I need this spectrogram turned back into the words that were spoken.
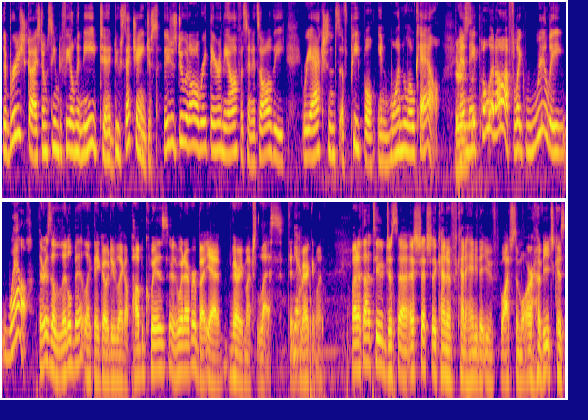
The British guys don't seem to feel the need to do set changes. They just do it all right there in the office, and it's all the reactions of people in one locale. There and they pull it off like really well. There is a little bit, like they go do like a pub quiz or whatever, but yeah, very much less than Yeah. the American one. But I thought too, just uh, it's actually kind of kind of handy that you've watched some more of each because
